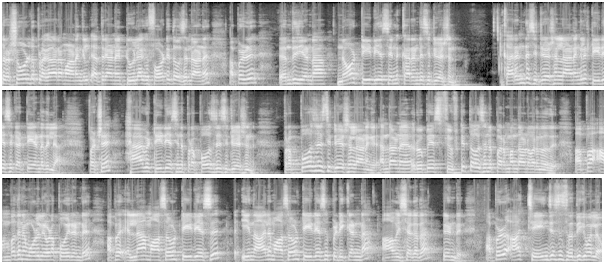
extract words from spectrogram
ത്രഷോൾഡ് പ്രകാരമാണെങ്കിൽ എത്രയാണ്? ടു ലാക്ക് ഫോർട്ടി തൗസൻഡ് ആണ്. അപ്പോൾ എന്ത് ചെയ്യേണ്ട? No T D S in current situation current സിറ്റുവേഷനിലാണെങ്കിൽ ടി ഡി എസ് കട്ട് ചെയ്യേണ്ടതില്ല. പക്ഷേ have T D in proposed situation proposed സിറ്റുവേഷനിലാണെങ്കിൽ എന്താണ്? Rupees fifty thousand per month ആണ് പറയുന്നത് അപ്പോൾ അമ്പതിന് മുകളിൽ ഇവിടെ പോയിട്ടുണ്ട്. അപ്പോൾ എല്ലാ മാസവും ടി ഡി എസ് ഈ നാല് മാസവും ടി ഡി എസ് പിടിക്കേണ്ട ആവശ്യകത ഉണ്ട്. അപ്പോൾ ആ ചേഞ്ചസ് ശ്രദ്ധിക്കുമല്ലോ.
